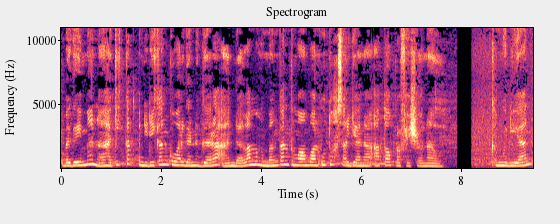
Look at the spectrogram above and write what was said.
bagaimana hakikat pendidikan kewarganegaraan dalam mengembangkan kemampuan utuh sarjana atau profesional. Kemudian,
